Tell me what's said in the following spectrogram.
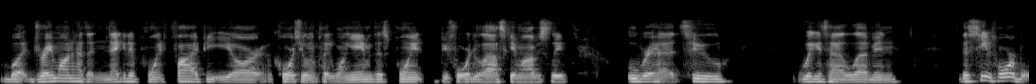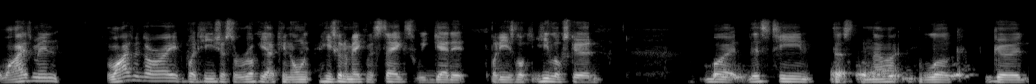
But Draymond has a negative 0.5 PER. Of course, he only played one game at this point before the last game, obviously. Oubre had two. Wiggins had 11. This team's horrible. Wiseman, Wiseman's all right, but he's just a rookie. I can only he's going to make mistakes. We get it, but he's look he looks good. But this team does not look good.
